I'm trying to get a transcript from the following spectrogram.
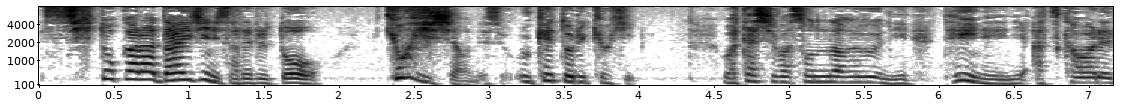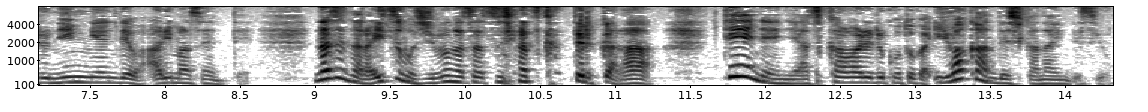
人から大事にされると拒否しちゃうんですよ。受け取り拒否。私はそんな風に丁寧に扱われる人間ではありませんって。なぜならいつも自分が雑に扱ってるから、丁寧に扱われることが違和感でしかないんですよ。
